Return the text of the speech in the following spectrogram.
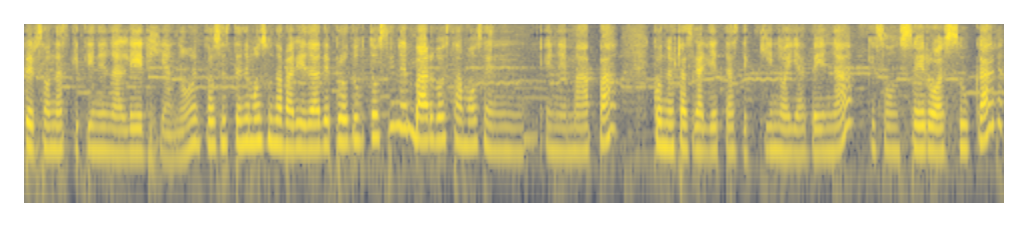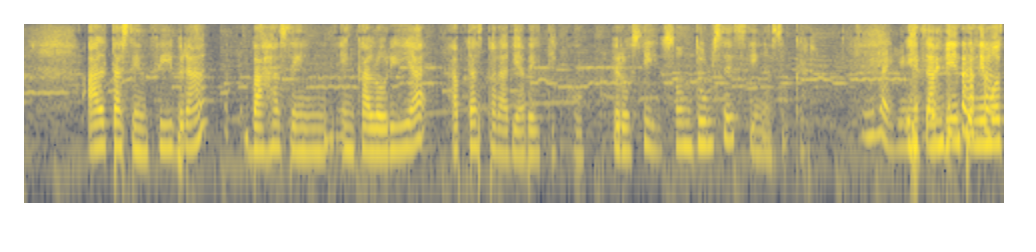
personas que tienen alergia, ¿no? Entonces tenemos una variedad de productos, sin embargo estamos en, en EMAPA con nuestras galletas de quinoa y avena, que son cero azúcar, altas en fibra, bajas en, en caloría, aptas para diabético, pero sí, son dulces sin azúcar. Y también tenemos,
